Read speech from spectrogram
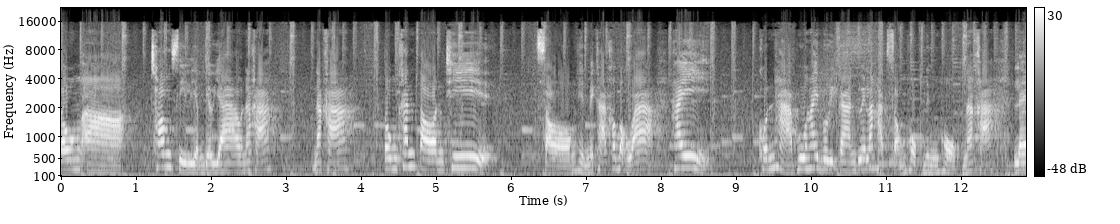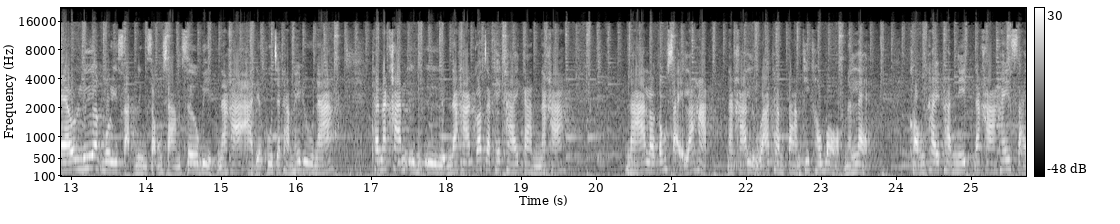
ตรงช่องสี่เหลี่ยมยาวๆนะคะนะคะ ตรงขั้นตอนที่ 2 เห็นไหมคะเขาบอกว่าให้ ค้นหาผู้ให้บริการด้วยรหัส 2616 นะคะ แล้วเลือกบริษัท 123 Service นะคะอะเดี๋ยวครูจะทำให้ดูนะ ธนาคารอื่นๆนะคะ ก็จะคล้ายๆกันนะคะนะเราต้องใส่รหัสนะคะ หรือว่าทำตามที่เขาบอกนั่นแหละ ของไทยพาณิชย์นะคะ ให้ใส่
